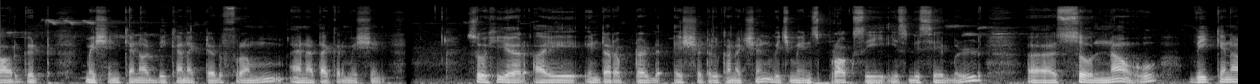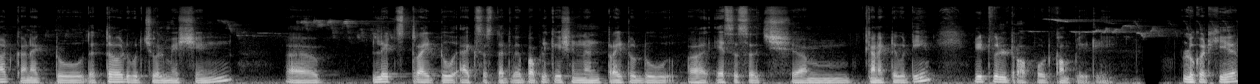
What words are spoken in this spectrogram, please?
target machine cannot be connected from an attacker machine. So here I interrupted a shuttle connection which means proxy is disabled. Uh, so now we cannot connect to the third virtual machine. Uh, let's try to access that web application and try to do uh, SSH um, connectivity. It will drop out completely look at here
